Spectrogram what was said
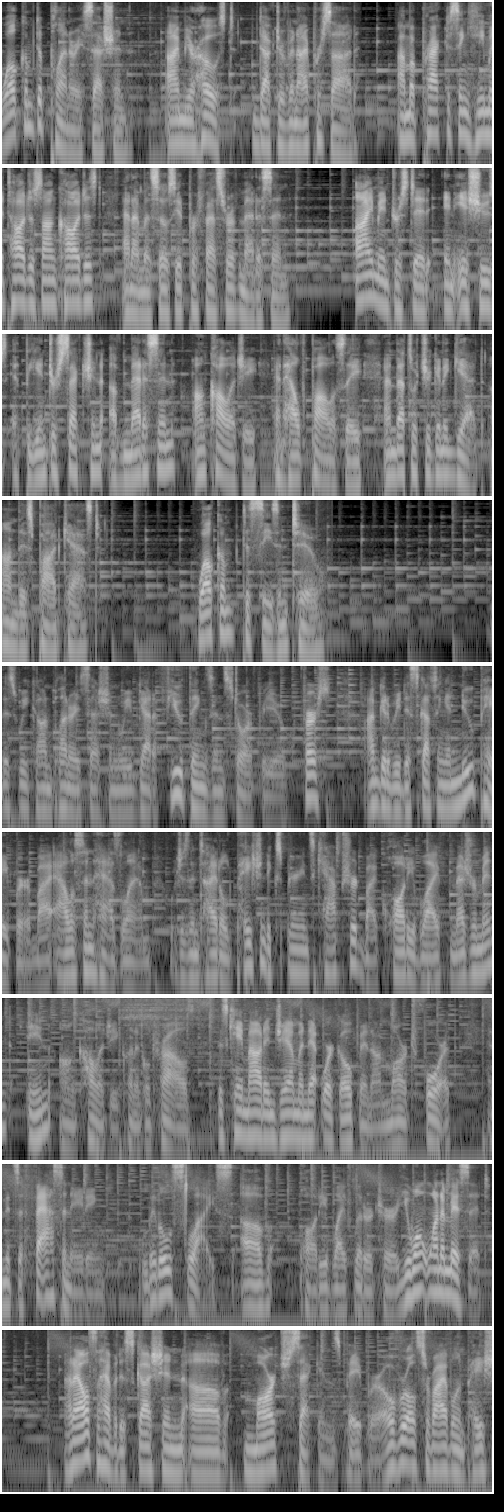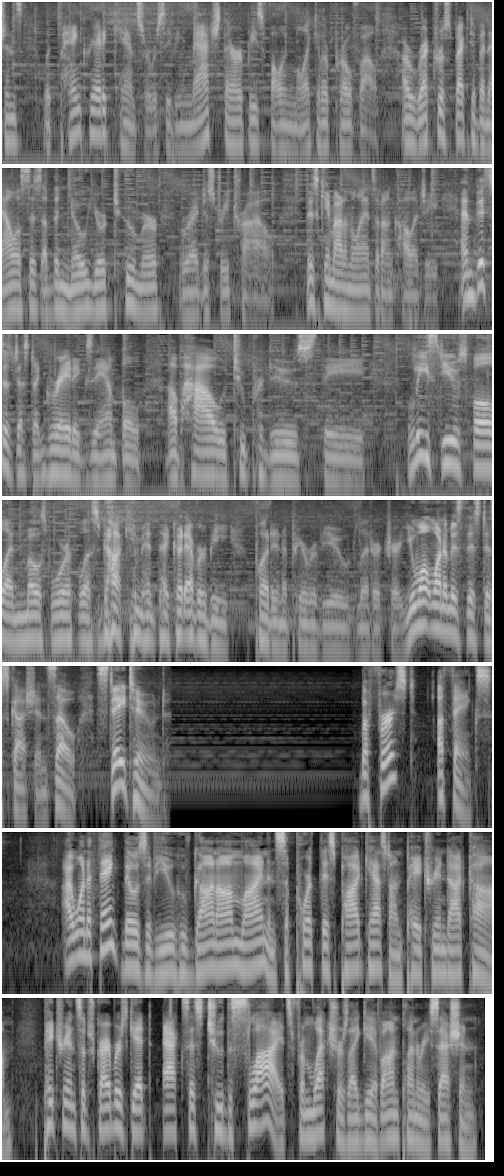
Welcome to Plenary Session. I'm your host, Dr. Vinay Prasad. I'm a practicing hematologist oncologist and I'm associate professor of medicine. I'm interested in issues at the intersection of medicine, oncology, and health policy, and that's what you're going to get on this podcast. Welcome to Season 2. This week on Plenary Session, we've got a few things in store for you. First, I'm going to be discussing a new paper by Alyson Haslam, which is entitled Patient Experience Captured by Quality of Life Measurement in Oncology Clinical Trials. This came out in JAMA Network Open on March 4th, and it's a fascinating little slice of quality of life literature. You won't want to miss it. And I also have a discussion of March 2nd's paper, Overall Survival in Patients with Pancreatic Cancer Receiving Matched Therapies Following Molecular Profile, a retrospective analysis of the Know Your Tumor registry trial. This came out in the Lancet Oncology, and this is just a great example of how to produce the least useful and most worthless document that could ever be put in a peer reviewed literature. You won't want to miss this discussion, so stay tuned. But first, a thanks. I want to thank those of you who've gone online and support this podcast on patreon.com. Patreon subscribers get access to the slides from lectures I give on plenary session.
